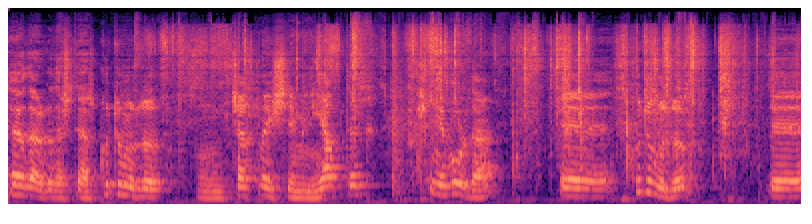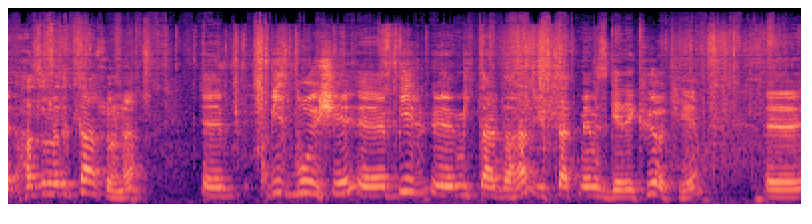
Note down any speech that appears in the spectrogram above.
Evet arkadaşlar kutumuzu ım, çakma işlemini yaptık. Şimdi burada e, kutumuzu e, hazırladıktan sonra e, biz bu işi e, bir e, miktar daha yükseltmemiz gerekiyor ki e,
